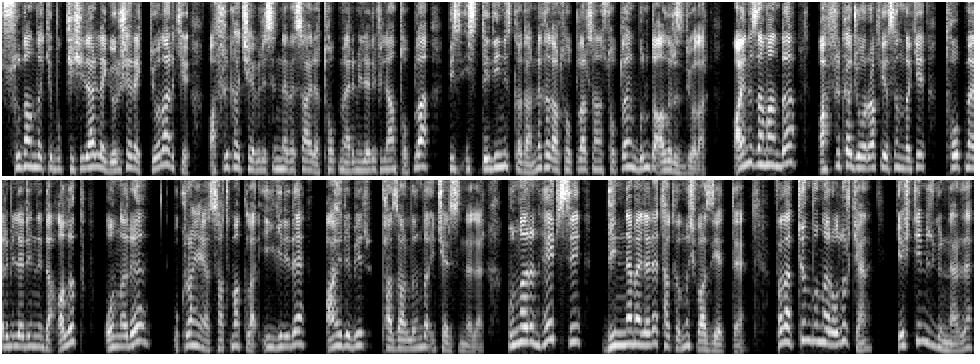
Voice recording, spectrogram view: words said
Sudan'daki bu kişilerle görüşerek diyorlar ki Afrika çevresinde vesaire top mermileri falan topla. Biz istediğiniz kadar ne kadar toplarsanız toplayın bunu da alırız diyorlar. Aynı zamanda Afrika coğrafyasındaki top mermilerini de alıp onları Ukrayna'ya satmakla ilgili de ayrı bir pazarlığında içerisindeler. Bunların hepsi dinlemelere takılmış vaziyette. Fakat tüm bunlar olurken geçtiğimiz günlerde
